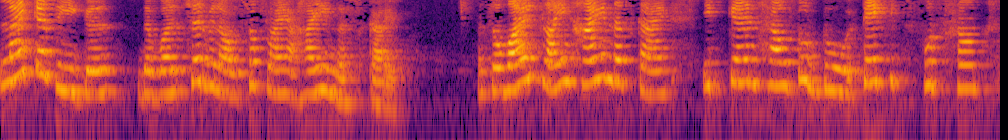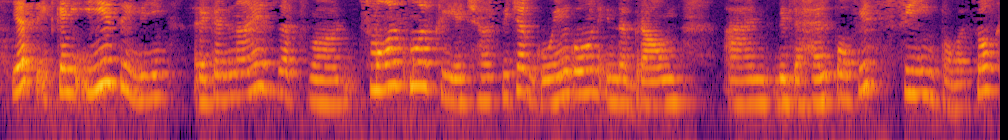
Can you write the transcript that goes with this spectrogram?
like as eagle the vulture will also fly high in the sky so while flying high in the sky, it can have to do take its food from yes it can easily recognize the uh, small small creatures which are going on in the ground and with the help of its seeing power. So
